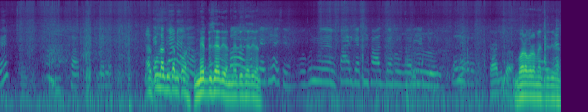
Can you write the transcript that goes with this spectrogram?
এ আর কোনটা দিতাম কোন? মেদ দিবেন মেদ দিবেন। বড় বড় মেদ দিবেন।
